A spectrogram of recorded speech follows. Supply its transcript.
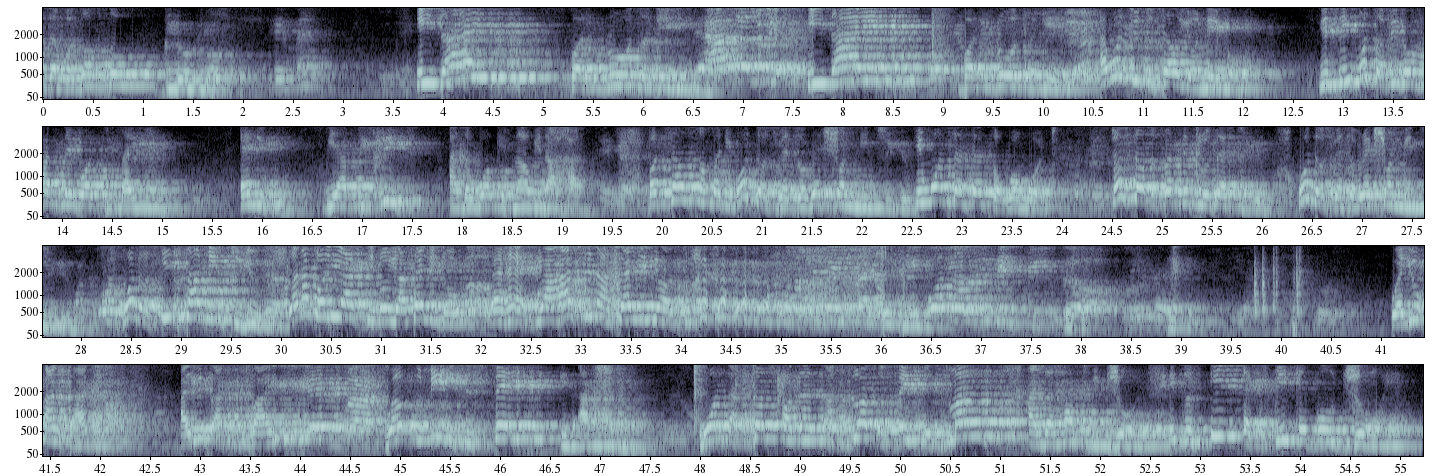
but there was also glory. Amen. He died, but he rose again. Hallelujah. He died, but he rose again. I want you to tell your neighbor. You see, most of you don't have neighbors beside you. Anyway, we have decreed, and the work is now in our hands. But tell somebody, what does resurrection mean to you? In one sentence or one word. Just tell the person closest to you. What does resurrection mean to you? What does Easter mean to you? You're not only asking, no, you are telling, no. Uh-huh. You are asking and telling yours. What does it mean to you? Were you answered? Are you satisfied? Yes, ma'am. Well, to me, it is faith in action. One that touch others and flood the face with smiles and the heart with joy. It is inexplicable joy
